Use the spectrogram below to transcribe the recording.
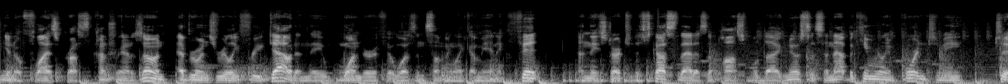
you know, flies across the country on his own, everyone's really freaked out and they wonder if it wasn't something like a manic fit and they start to discuss that as a possible diagnosis. And that became really important to me to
